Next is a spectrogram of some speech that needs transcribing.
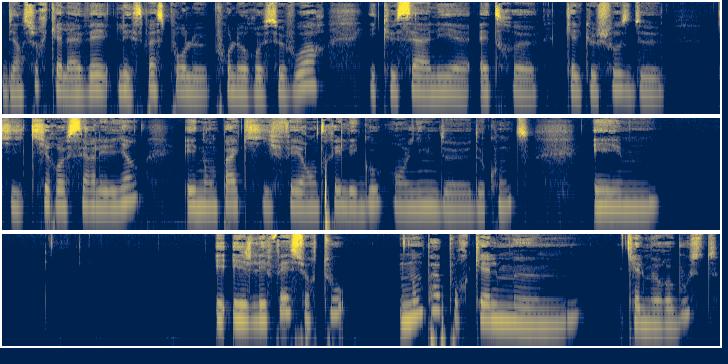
bien sûr qu'elle avait l'espace pour le, recevoir et que ça allait être quelque chose de qui resserre les liens et non pas qui fait entrer l'ego en ligne de, compte. Et, et, je l'ai fait surtout, non pas pour qu'elle me, qu'elle me rebooste,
